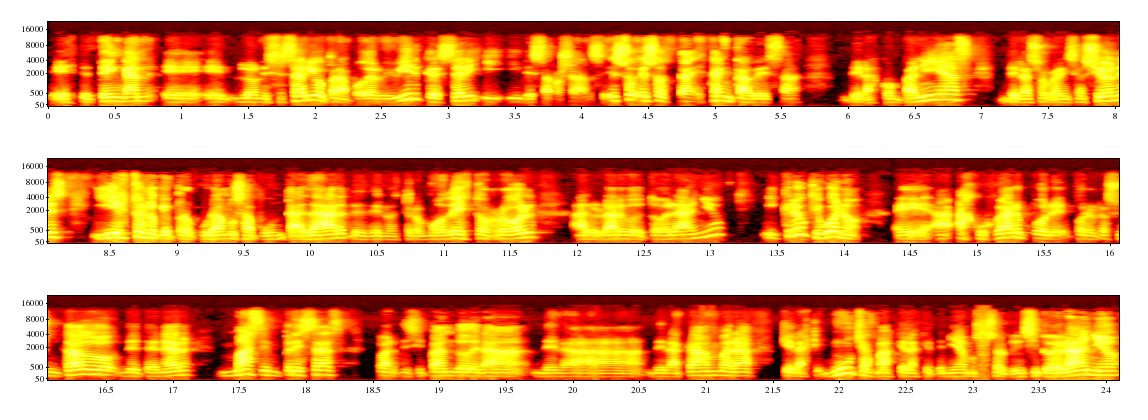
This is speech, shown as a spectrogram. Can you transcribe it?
este, tengan eh, eh, lo necesario para poder vivir, crecer y, desarrollarse. Eso, eso está, está, en cabeza de las compañías, de las organizaciones, y esto es lo que procuramos apuntalar desde nuestro modesto rol a lo largo de todo el año. Y creo que, bueno, eh, a, juzgar por, por, el resultado de tener más empresas participando de la, de la, de la Cámara, que las que, muchas más que las que teníamos al principio del año.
